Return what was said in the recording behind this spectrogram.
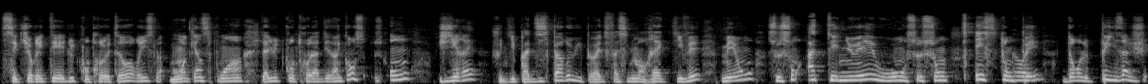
sécurité et lutte contre le terrorisme, moins 15 points, la lutte contre la délinquance, ont, je dirais, je ne dis pas disparu, ils peuvent être facilement réactivés, mais on se sont atténués ou on se sont estompés dans le paysage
